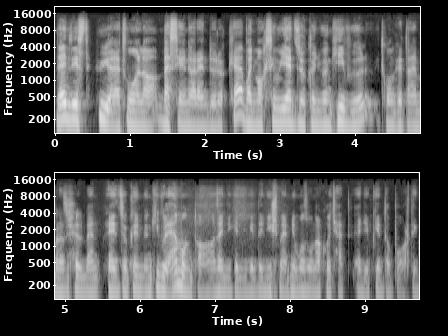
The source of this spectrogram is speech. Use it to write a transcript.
de egyrészt hülye lett volna beszélni a rendőrökkel, vagy maximum jegyzőkönyvön kívül, itt konkrétan ebben az esetben jegyzőkönyvön kívül elmondta az egyik egyébként egy ismert nyomozónak, hogy hát egyébként a portik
